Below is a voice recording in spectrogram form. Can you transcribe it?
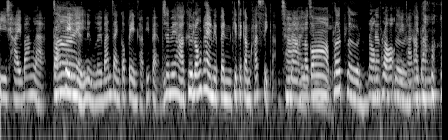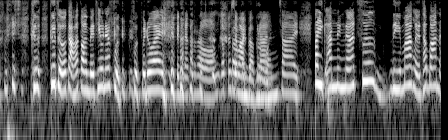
มีใช้บ้างแหละร้องเพลงเนี่ยหนึ่งเลยบ้านแจงก็เป็นค่ะพี่แปมใช่ไหมคะคือร้องเพลงเนี่ยเป็นกิจกรรมคลาสสิกอะใช่นะแล้วก็ใช่เพลิดเพลินร้องนเพราะลิไงนคะอ่ที่บ้านคือคือถือโอกาสว่าตอนไปเที่ยวเนี่ยฝึกฝึกไปด้วย เป็นนักร้องก็ไปประมาณไปแบบกวนั้ดนใช่แต่อีกอันหนึงนะ ซึ่งดีมากเลยถ้าบ้านไหน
